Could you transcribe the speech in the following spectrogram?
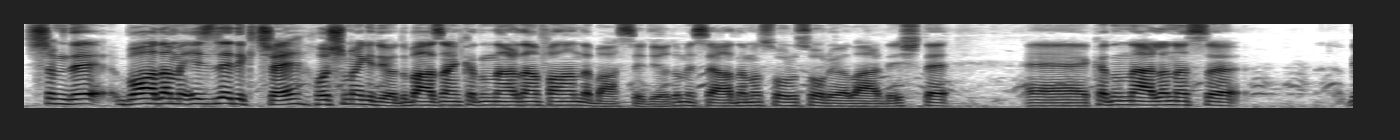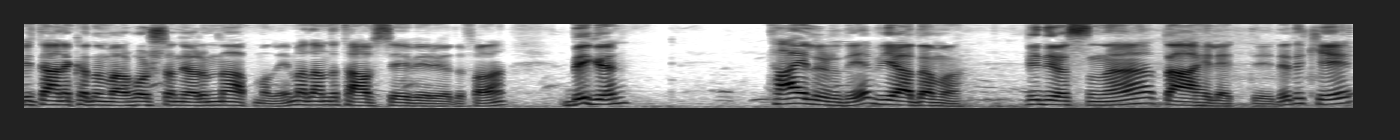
Şimdi bu adamı izledikçe hoşuma gidiyordu. Bazen kadınlardan falan da bahsediyordu. Mesela adama soru soruyorlardı. İşte e, kadınlarla nasıl bir tane kadın var hoşlanıyorum ne yapmalıyım? Adam da tavsiye veriyordu falan. Bir gün Tyler diye bir adamı videosuna dahil etti. Dedi ki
